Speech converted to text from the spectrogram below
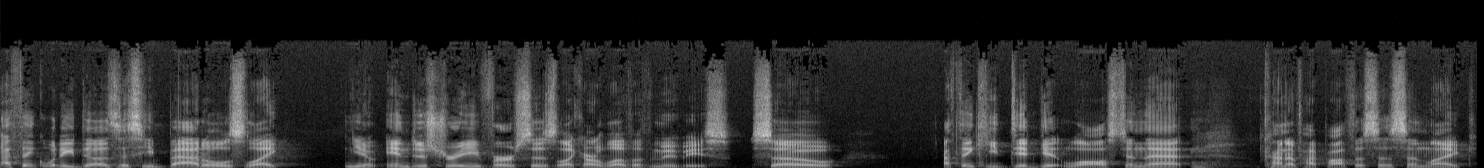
I think what he does is he battles like you know industry versus like our love of movies. So I think he did get lost in that kind of hypothesis and like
